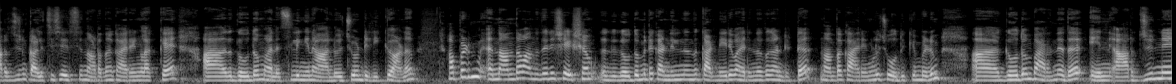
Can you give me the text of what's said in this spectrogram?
അർജുൻ കളിച്ച് ചിരിച്ച് നടന്ന കാര്യങ്ങളൊക്കെ ഗൗതം മനസ്സിലിങ്ങനെ ആലോചിച്ചുകൊണ്ടിരിക്കുകയാണ് അപ്പോഴും നന്ദ വന്നതിന് ശേഷം ഗൗതമിന്റെ കണ്ണിൽ നിന്ന് കണ്ണീര് വരുന്നത് കണ്ടിട്ട് നന്ദ കാര്യങ്ങൾ ചോദിക്കുമ്പോഴും ഗൗതം പറഞ്ഞത് "എൻ- അർജുനെ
